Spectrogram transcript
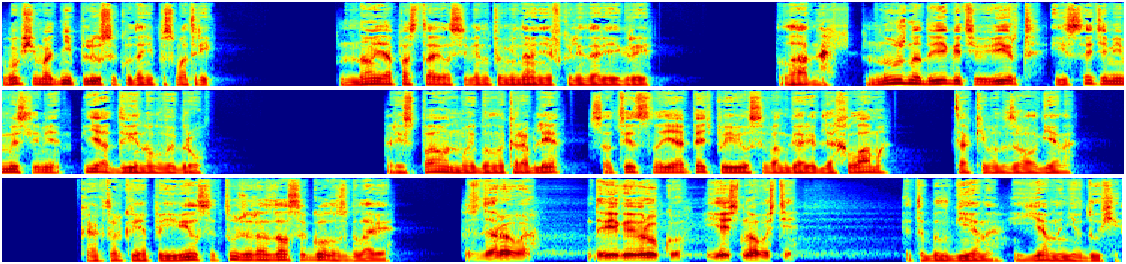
В общем, одни плюсы, куда ни посмотри. Но я поставил себе напоминание в календаре игры. Ладно, нужно двигать в Вирт, и с этими мыслями я двинул в игру. Респаун мой был на корабле, соответственно, я опять появился в ангаре для хлама, так его называл Гена. Как только я появился, тут же раздался голос в голове. «Здорово. Двигай в рубку. Есть новости». Это был Гена, и явно не в духе.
